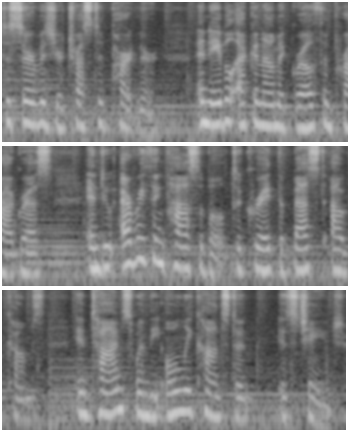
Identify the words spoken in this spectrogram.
to serve as your trusted partner, enable economic growth and progress, and do everything possible to create the best outcomes in times when the only constant is change.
